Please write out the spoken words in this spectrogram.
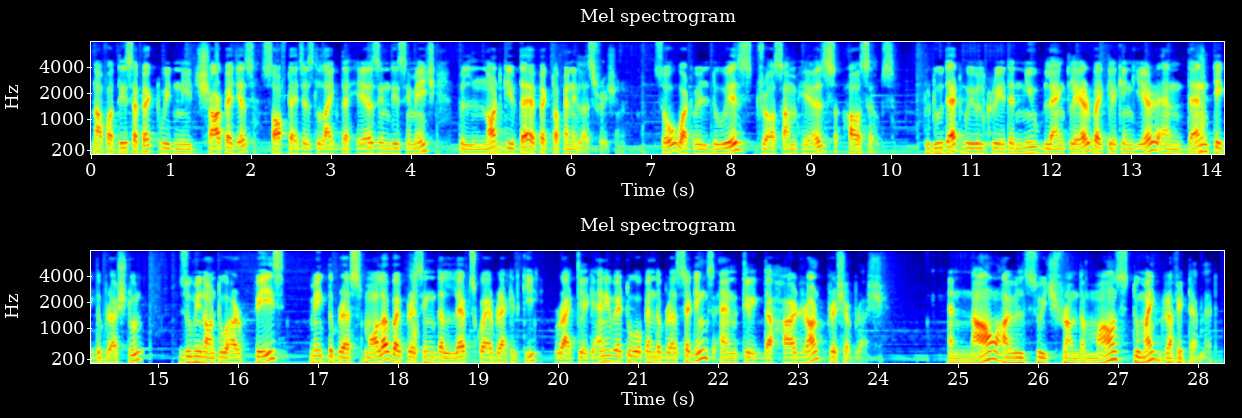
Now for this effect we need sharp edges, soft edges like the hairs in this image will not give the effect of an illustration. So what we'll do is draw some hairs ourselves. To do that we will create a new blank layer by clicking here and then take the brush tool, zoom in onto her face, make the brush smaller by pressing the left square bracket key, right click anywhere to open the brush settings and click the hard round pressure brush. And now I will switch from the mouse to my graphic tablet.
